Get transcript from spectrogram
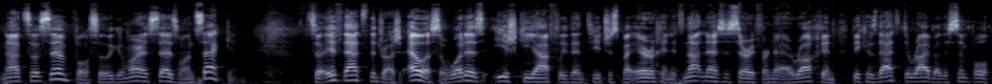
Not so simple. So the Gemara says, one second. So if that's the drush, Ella, so what does Ish Kiyafli then teach us by Erechin? It's not necessary for Ne'erachin because that's derived by the simple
